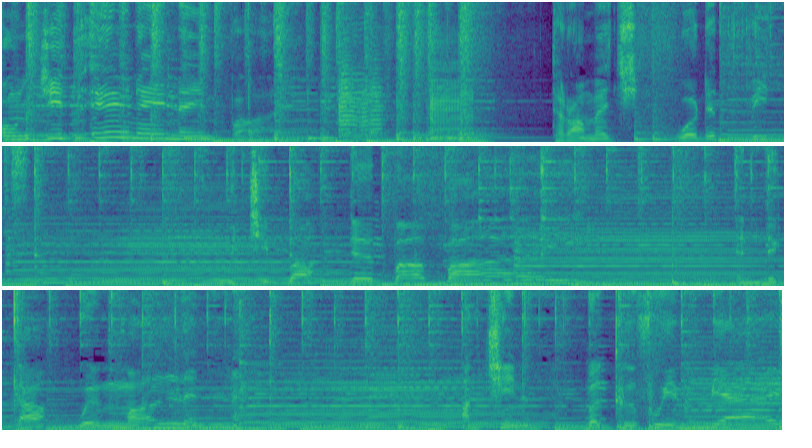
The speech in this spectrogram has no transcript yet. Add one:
ቆንጂት እኔ ነኝ ባይ ተራመች ወደፊት ውጪ በአደባባይ እንቃወማለን አንቺን በክፉ የሚያይ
